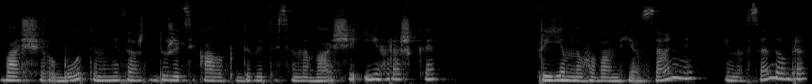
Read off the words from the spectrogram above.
ваші роботи. Мені завжди дуже цікаво подивитися на ваші іграшки. Приємного вам в'язання і на все добре!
